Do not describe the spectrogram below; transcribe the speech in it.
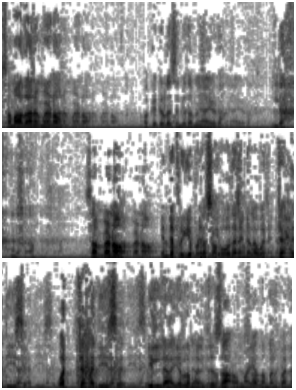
സമാധാനം വേണോ? ബക്കറ്റ് ഗ്ലാസിന്റെ സമയമായിടാ. ഇല്ല. വേണോ? എന്റെ പ്രിയപ്പെട്ട സഹോദരങ്ങളെ ഒറ്റ ഹദീസ്. ഒറ്റ ഹദീസ്. ഇല്ല യല്ലമൽ ബല.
